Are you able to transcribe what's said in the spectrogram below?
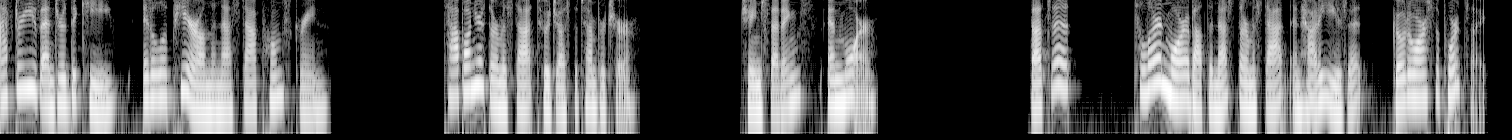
After you've entered the key, it'll appear on the Nest app home screen. Tap on your thermostat to adjust the temperature, change settings, and more. That's it. To learn more about the Nest thermostat and how to use it, go to our support site.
